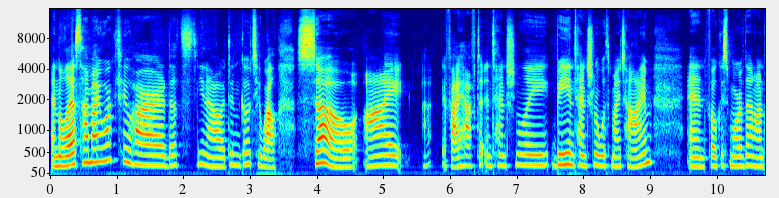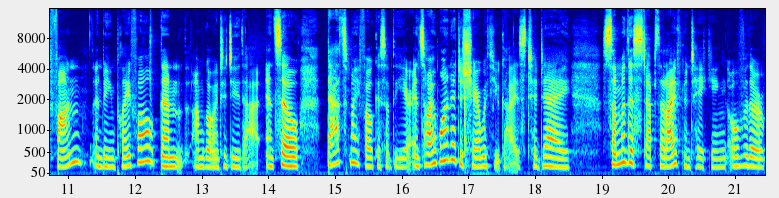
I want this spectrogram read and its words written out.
and the last time I worked too hard, that's, you know, it didn't go too well. So, I if I have to intentionally be intentional with my time and focus more of that on fun and being playful, then I'm going to do that. And so that's my focus of the year. And so I wanted to share with you guys today some of the steps that I've been taking over the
